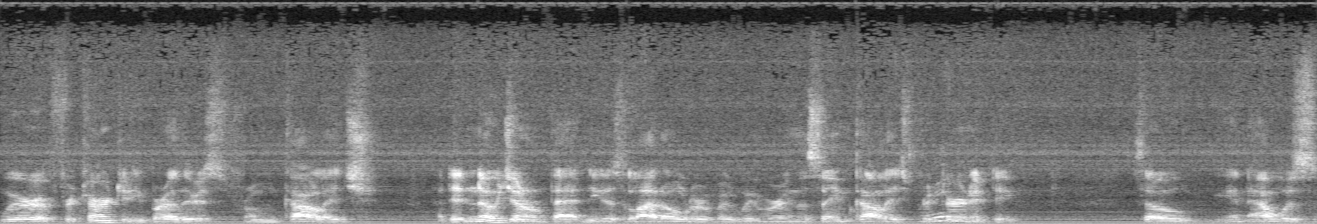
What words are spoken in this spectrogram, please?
We're fraternity brothers from college. I didn't know General Patton, he was a lot older, but we were in the same college Really? fraternity. So, and I was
